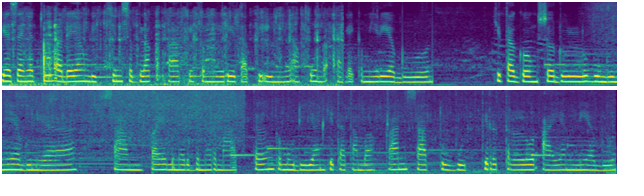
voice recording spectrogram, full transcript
Biasanya tuh ada yang bikin seblak pakai kemiri tapi ini aku nggak pakai kemiri ya bun. Kita gongso dulu bumbunya ya bun ya. Sampai benar-benar mateng. Kemudian kita tambahkan satu butir telur ayam ini ya bun.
